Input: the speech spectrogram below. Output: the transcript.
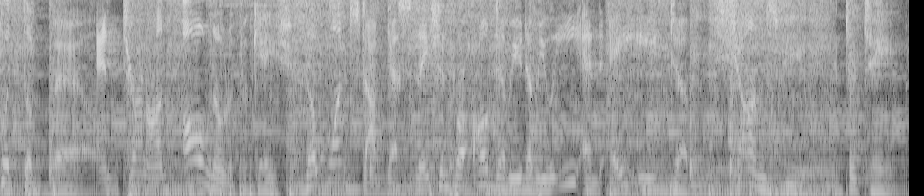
click the bell and turn on all notifications. The one stop destination for all WWE and AEW. Sean's View Entertainment.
